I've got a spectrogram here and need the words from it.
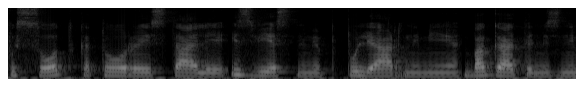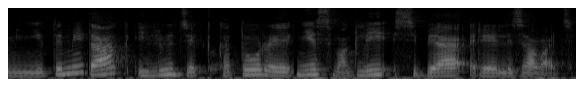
высот, которые стали известными, популярными, богатыми, знаменитыми, так и люди, которые не смогли себя реализовать.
